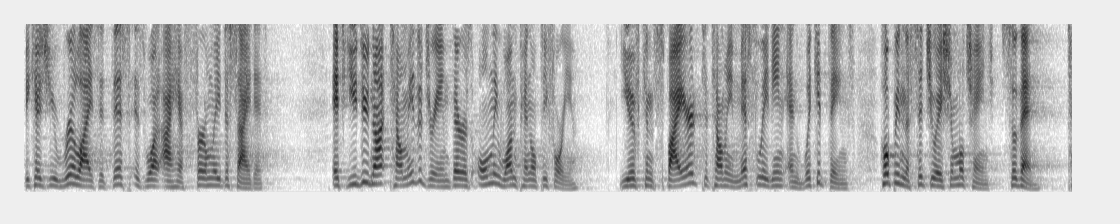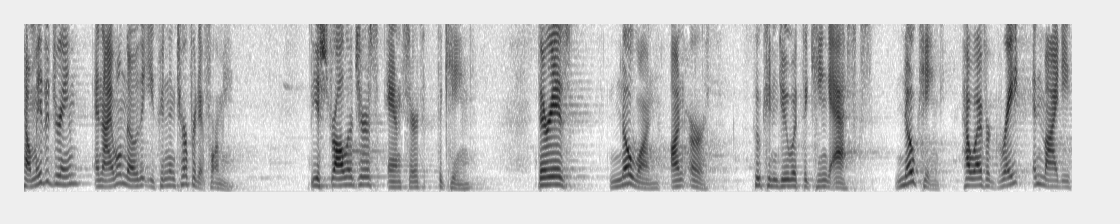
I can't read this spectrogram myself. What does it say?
because you realize that this is what I have firmly decided. If you do not tell me the dream, there is only one penalty for you you have conspired to tell me misleading and wicked things, hoping the situation will change. So then, tell me the dream, and I will know that you can interpret it for me. The astrologers answered the king There is no one on earth who can do what the king asks. No king, however great and mighty,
